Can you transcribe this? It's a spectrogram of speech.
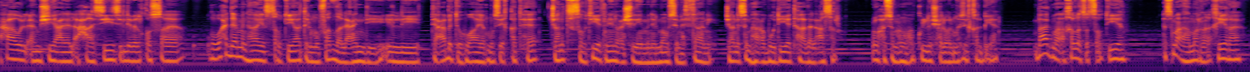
أحاول أمشي على الأحاسيس اللي بالقصة وواحدة من هاي الصوتيات المفضلة عندي اللي تعبت هواية بموسيقتها كانت الصوتية 22 من الموسم الثاني. كان اسمها عبودية هذا العصر. روحوا سمعوها كلش حلوة الموسيقى اللي بيها بعد ما أخلص الصوتية أسمعها مرة أخيرة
